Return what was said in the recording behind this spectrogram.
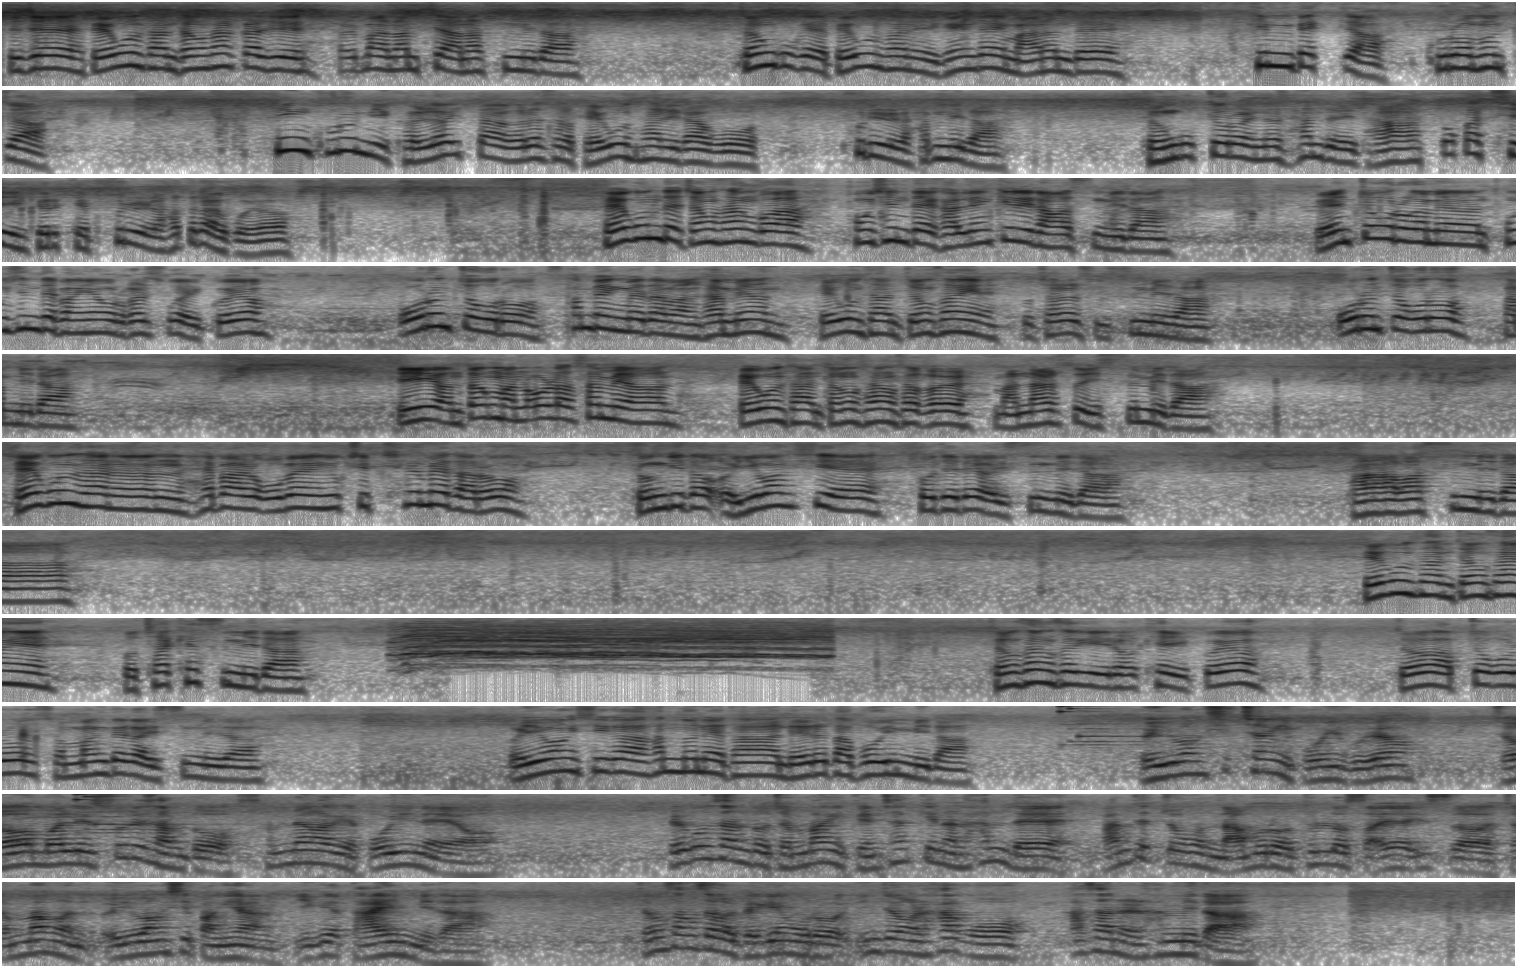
이제 백운산 정상까지 얼마 남지 않았습니다. 전국에 백운산이 굉장히 많은데 흰 백자, 구름 훈자, 흰 구름이 걸려 있다 그래서 백운산이라고 풀이를 합니다. 전국적으로 있는 산들이 다 똑같이 그렇게 풀이를 하더라고요. 백운대 정상과 통신대 갈림길이 나왔습니다. 왼쪽으로 가면 통신대 방향으로 갈 수가 있고요. 오른쪽으로 300m만 가면 백운산 정상에 도착할 수 있습니다. 오른쪽으로 갑니다. 이 언덕만 올라서면 백운산 정상석을 만날 수 있습니다. 백운산은 해발 567m로 경기도 의왕시에 소재되어 있습니다. 다 왔습니다. 백운산 정상에 도착했습니다. 정상석이 이렇게 있고요. 저 앞쪽으로 전망대가 있습니다. 의왕시가 한눈에 다 내려다 보입니다. 의왕시청이 보이고요. 저 멀리 수리산도 선명하게 보이네요. 백운산도 전망이 괜찮기는 한데 반대쪽은 나무로 둘러싸여 있어 전망은 의왕시 방향 이게 다입니다. 정상석을 배경으로 인정을 하고 하산을 합니다.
